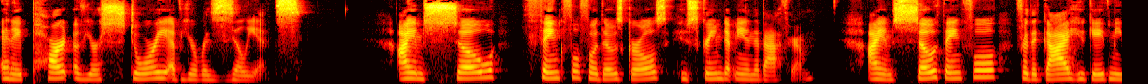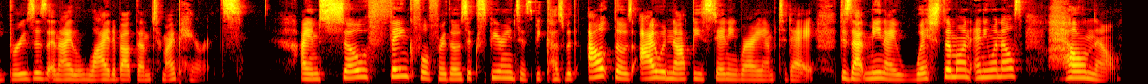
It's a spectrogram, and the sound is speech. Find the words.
and a part of your story of your resilience. I am so thankful for those girls who screamed at me in the bathroom. I am so thankful for the guy who gave me bruises and I lied about them to my parents. I am so thankful for those experiences because without those, I would not be standing where I am today. Does that mean I wish them on anyone else? Hell no.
